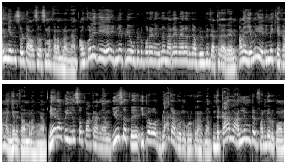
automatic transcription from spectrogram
அங்க இருந்து சொல்லிட்டு அவசர அவசரமா கிளம்புறாங்க. அவங்க கொலிக்கு இன்னும் இப்படியே விட்டுட்டு போறேன். எனக்கு இன்னும் நிறைய வேலை இருக்கு. அப்படி இப்படின்னு கத்துறாரு. ஆனா எமிலி எதுவுமே கேட்காம அங்க இருந்து கிளம்புறாங்க. நேரா போய் யூசப் பாக்குறாங்க. யூசப் இப்போ ஒரு பிளாக் கார்டு ஒன்று கொடுக்குறாங்க இந்த கார்டில் அன்லிமிட்டட் ஃபண்ட் இருக்கும்.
